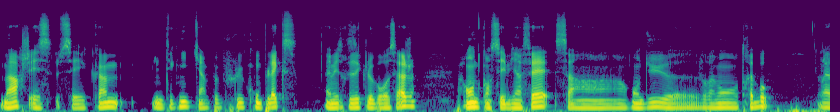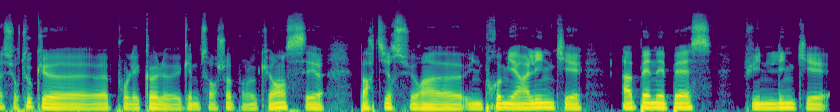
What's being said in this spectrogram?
marche et c'est quand même une technique qui est un peu plus complexe à maîtriser que le brossage. Par contre, quand c'est bien fait, ça a un rendu vraiment très beau. Ah, surtout que pour l'école Games Workshop en l'occurrence, c'est partir sur une première ligne qui est à peine épaisse, puis une ligne qui est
